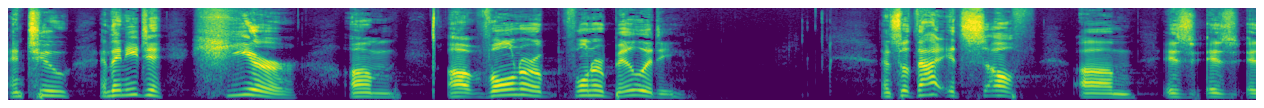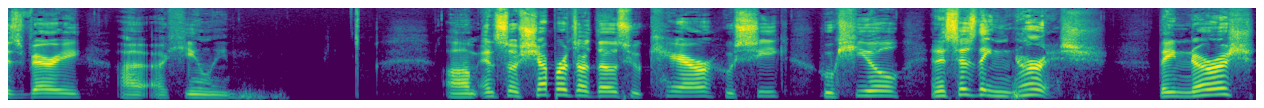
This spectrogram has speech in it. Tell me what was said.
and to and they need to hear um, uh, vulner, vulnerability. And so that itself um, is, is, is very uh, healing. Um, and so shepherds are those who care, who seek, who heal. And it says they nourish. They nourish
